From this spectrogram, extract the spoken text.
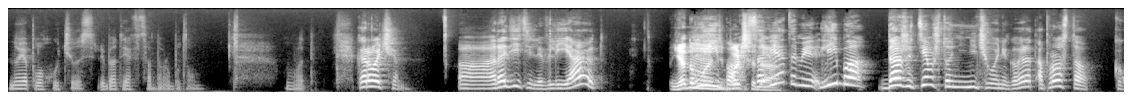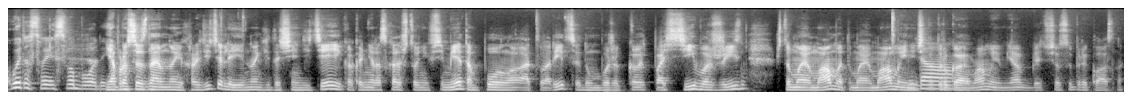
Но я плохо училась. Ребята, я официантом работала. Вот. Короче, а, родители влияют Я думаю, либо больше да. советами, либо даже тем, что они ничего не говорят, а просто какой-то своей свободой. Я просто знаю многих родителей и многих, точнее, детей, и как они рассказывают, что у них в семье там полно отворится. Я думаю, боже, как спасибо, жизнь, что моя мама, это моя мама, и ничего Да. другая мама, и у меня, блядь, все супер классно.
